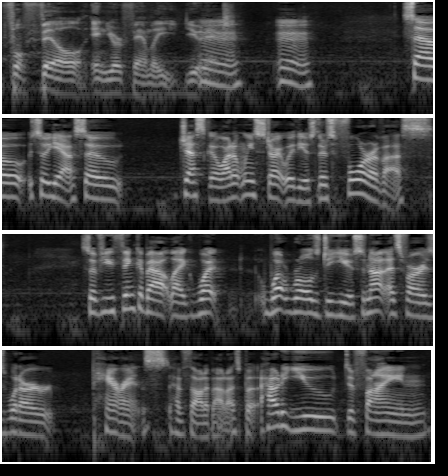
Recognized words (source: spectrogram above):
fulfill in your family unit. Mm, mm. So so yeah, so Jessica, why don't we start with you? So there's four of us. So if you think about like what what roles do you so not as far as what our parents have thought about us, but how do you define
